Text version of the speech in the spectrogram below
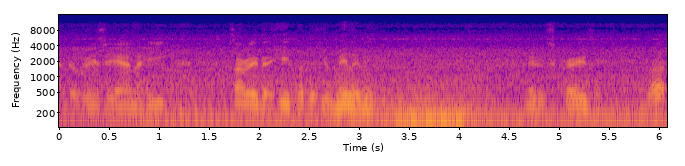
And the Louisiana heat. It's not really the heat, but the humidity. It is crazy. But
